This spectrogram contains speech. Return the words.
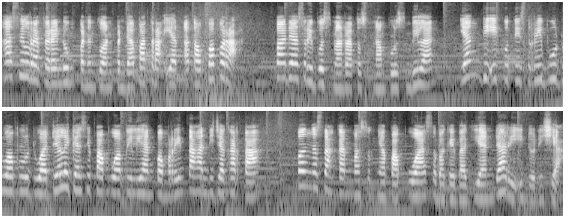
hasil referendum penentuan pendapat rakyat atau PEPERA pada 1969 yang diikuti 1022 delegasi Papua pilihan pemerintahan di Jakarta mengesahkan masuknya Papua sebagai bagian dari Indonesia.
